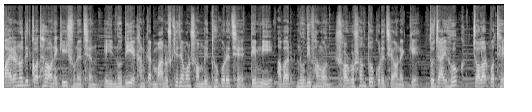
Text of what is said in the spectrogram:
পায়রা নদীর কথা অনেকেই শুনেছেন। এই নদী এখানকার মানুষকে যেমন সমৃদ্ধ করেছে, তেমনি আবার নদী ভাঙন সর্বশান্ত করেছে অনেককে। তো যাই হোক, চলার পথে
